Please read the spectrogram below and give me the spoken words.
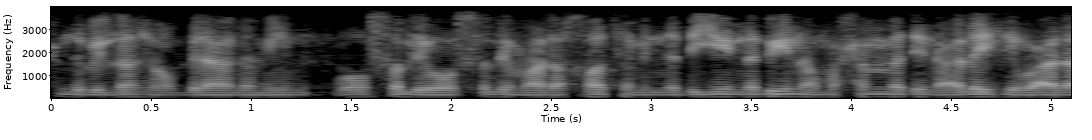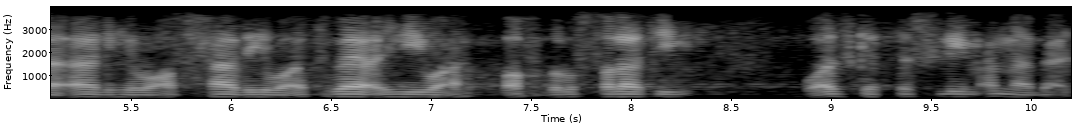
الحمد لله رب العالمين وأصلي وأسلم على خاتم النبيين نبينا محمد عليه وعلى آله وأصحابه وأتباعه وأفضل الصلاة وأزكى التسليم أما بعد.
